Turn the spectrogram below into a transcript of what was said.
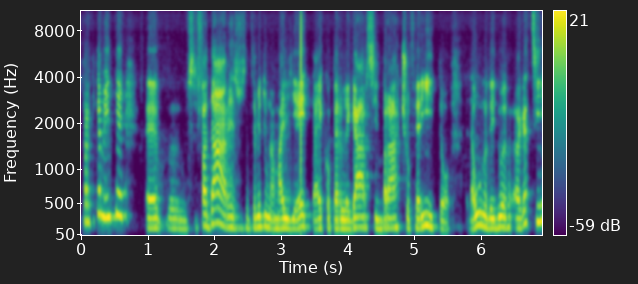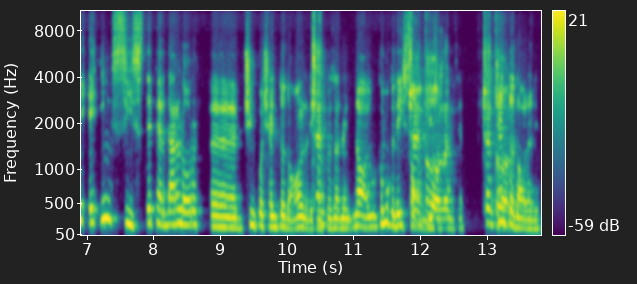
praticamente eh, fa dare sostanzialmente una maglietta ecco, per legarsi il braccio ferito da uno dei due ragazzini e insiste per dare loro eh, 500 dollari, 100, del, no, comunque dei soldi. 100 dollari. 100, 100 dollari.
